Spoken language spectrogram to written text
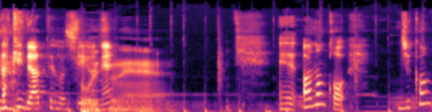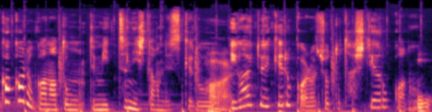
だけであってほしいよね。そうですね。えーあなんか時間かかるかなと思って3つにしたんですけど、はい。意外といけるからちょっと足してやろうかな。お。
